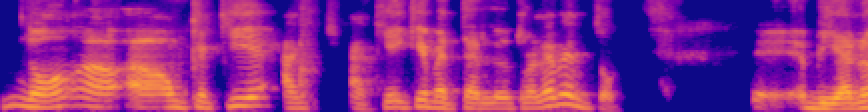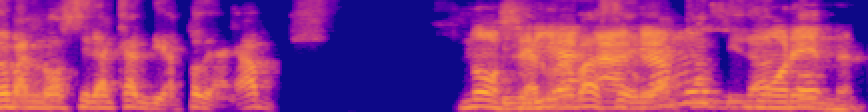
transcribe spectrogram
no, aunque aquí, aquí hay que meterle otro elemento. Eh, Villanueva no sería candidato de Hagamos. No, sería Hagamos Morena.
